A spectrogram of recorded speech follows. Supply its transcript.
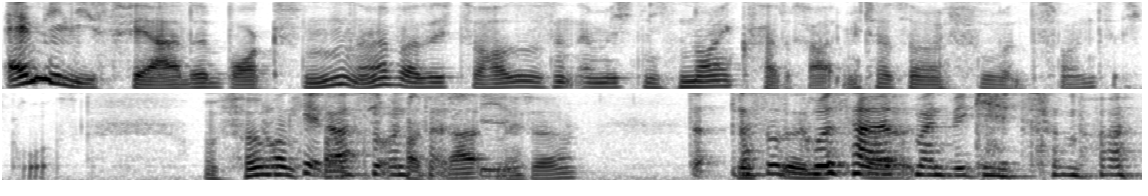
Emilys Pferdeboxen ne, bei sich zu Hause sind nämlich nicht 9 Quadratmeter, sondern 25 groß. Und 25 da ist ein Unterschied. Quadratmeter. Da- Das, Das ist sind, größer äh, als mein WG-Zimmer.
